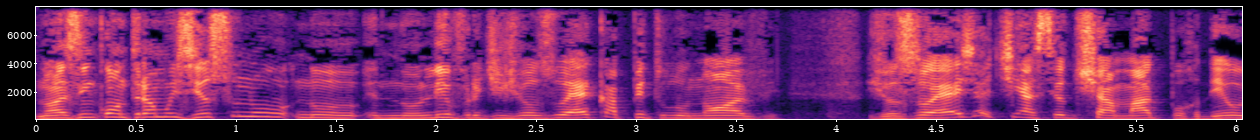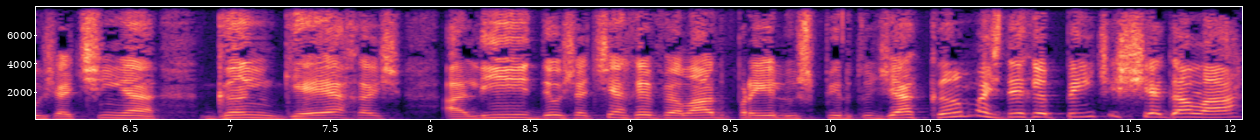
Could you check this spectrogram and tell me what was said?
Nós encontramos isso no, no, no livro de Josué, capítulo 9. Josué já tinha sido chamado por Deus, já tinha ganho guerras ali, Deus já tinha revelado para ele o espírito de Acã, mas de repente chega lá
